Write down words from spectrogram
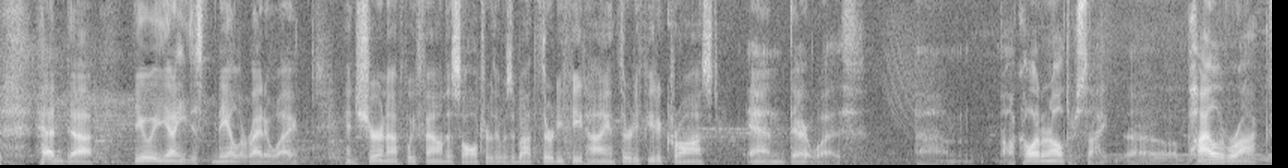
and uh, you know, he just nailed it right away. And sure enough, we found this altar that was about 30 feet high and 30 feet across. And there it was. Um, I'll call it an altar site. Uh, a pile of rocks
